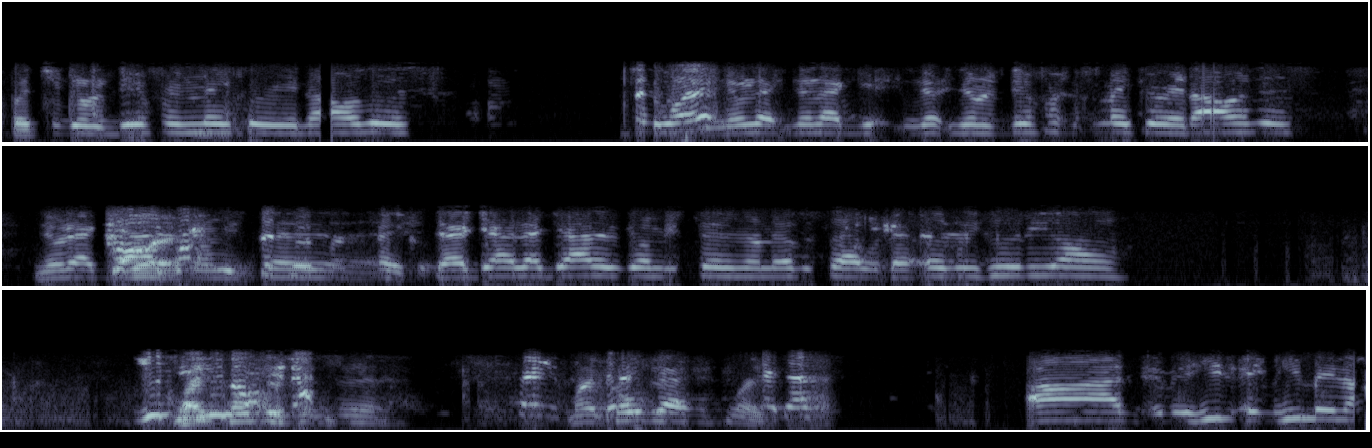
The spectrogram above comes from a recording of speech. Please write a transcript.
But you know the difference maker in all this Say what? You know that you know that you know the difference maker in all of this. You know that guy that's gonna be standing. That guy, that guy that's gonna be standing on the other side with that ugly hoodie on. You, Mike you know Colton. Mike Colton play. Uh, he he may not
